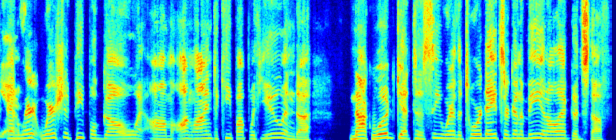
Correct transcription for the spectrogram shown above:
Yes. And where where should people go um, online to keep up with you and uh, knock wood, get to see where the tour dates are going to be and all that good stuff?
